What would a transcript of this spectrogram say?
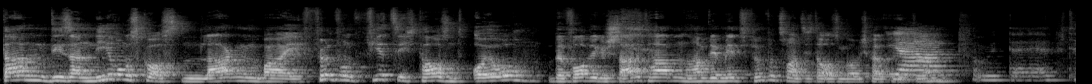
Dann die Sanierungskosten lagen bei 45.000 Euro. Bevor wir gestartet haben, haben wir mit 25.000, glaube ich, kalkuliert. Ja, mit der Hälfte.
